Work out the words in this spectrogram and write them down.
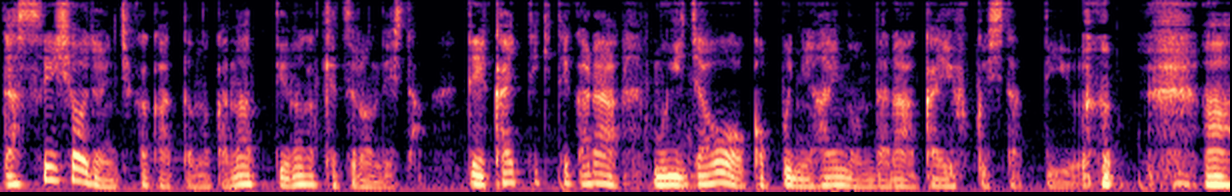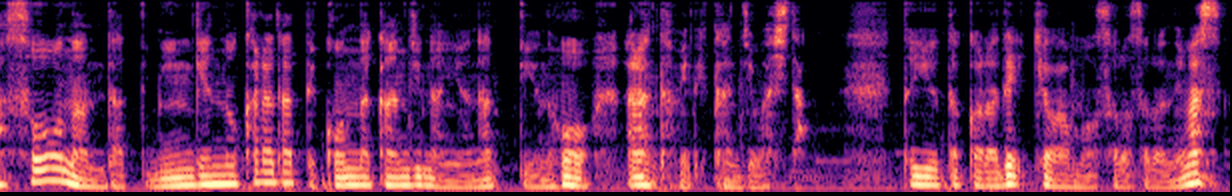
脱水症状に近かったのかなっていうのが結論でした。で、帰ってきてから麦茶をコップに杯飲んだら回復したっていう あ、そうなんだって人間の体ってこんな感じなんやなっていうのを改めて感じました。というところで今日はもうそろそろ寝ます。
